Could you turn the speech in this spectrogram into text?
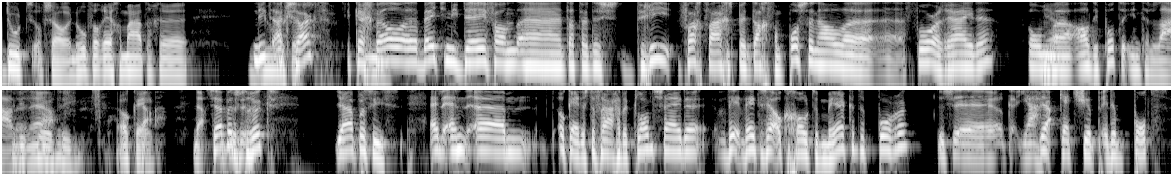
doet of zo. En hoeveel regelmatige. Niet users. exact. Ik kreeg wel eh, een beetje een idee van eh, dat er dus drie vrachtwagens per dag van PostNL eh eh, voorrijden om Ja. al die potten in te laden. Nou ja. Oké. Ja. Nou, Ze hebben het druk. Ja, precies. En, en ehm, oké, dus de vraag aan de klantzijde. We- weten zij ook grote merken te porren? Dus eh, ja, Ja. ketchup in een pot,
